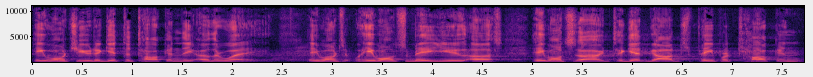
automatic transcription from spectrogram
He wants you to get to talking the other way. He wants, he wants me, you, us. He wants uh, to get God's people talking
